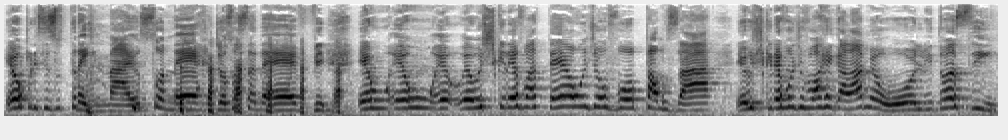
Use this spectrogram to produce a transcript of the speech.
Eu preciso treinar, eu sou nerd, eu sou CDF, eu, eu, eu, eu escrevo até onde eu vou pausar, eu escrevo onde eu vou arregalar meu olho. Então, assim,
